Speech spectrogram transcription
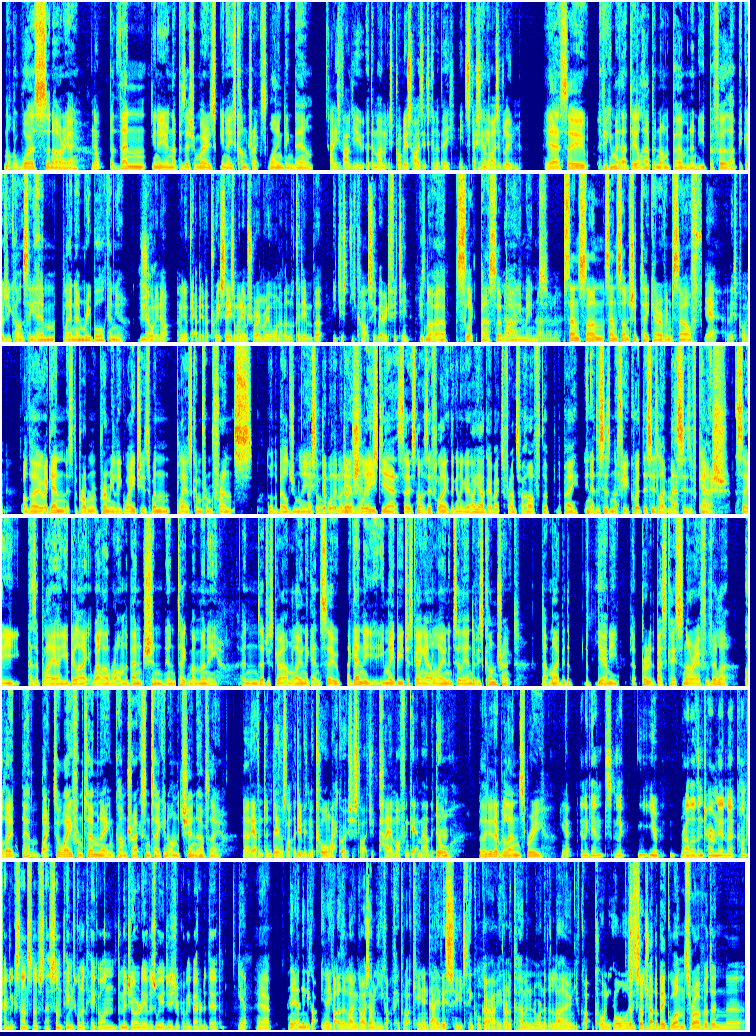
not the worst scenario. Nope. But then you know you're in that position where his you know his contract's winding down. And his value at the moment is probably as high as it's going to be, especially in the eyes of Luton. Yeah, so if you can make that deal happen on a permanent, you'd prefer that because you can't see him playing Emery ball, can you? No. Surely not. I mean, he'll get a bit of a pre-season when I'm sure Emery will want to have a look at him, but you just you can't see where he'd fit in. He's not a slick passer No, by any means. No, no, no. Sanson, Sanson should take care of himself. Yeah, at this point. Although, again, it's the problem with Premier League wages when players come from France or the Belgium league Basically double their the money, Dutch league. Yeah, so it's not as if like they're going to go, oh yeah, I'll go back to France for half the the pay. You know, this isn't a few quid. This is like masses of cash. So you, as a player, you'd be like, well, I'll rot on the bench and and take my money. And uh, just go out on loan again. So again, he, he may be just going out on loan until the end of his contract. That might be the the, the Yeah. only uh, probably the best case scenario for Villa. Although they haven't backed away from terminating contracts and taking it on the chin, have they? No, they haven't done deals like they did with McCormack, where it's just like just pay them off and get them out the door. Mm-hmm. But they did it with Lansbury. Yep. And again, like you're rather than terminating a contract like Sanson, if, if some team's going to take on the majority of his wages, you're probably better to do it. Yep. Yeah. And then, and then you got you know you got other loan guys, haven't you? You got people like Keenan Davis, who you'd think will go out either on a permanent or another loan. You've got Courtney Hause. Let's talk about the big ones rather than uh,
